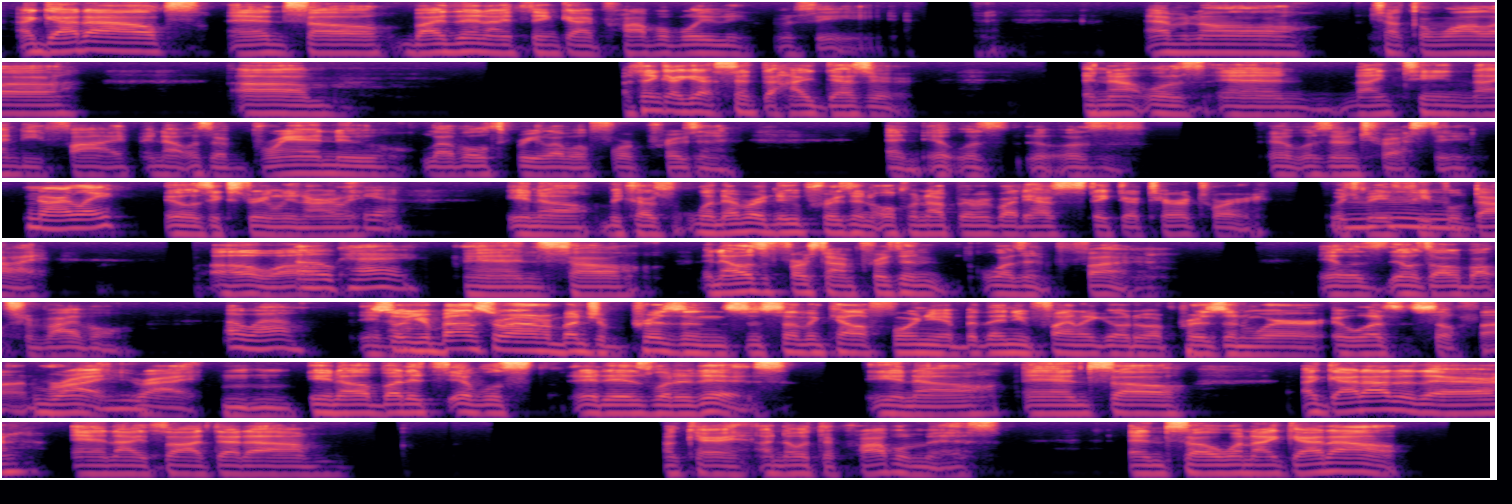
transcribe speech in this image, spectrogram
i got out. And so by then i think i probably let's see avenal chuckawalla um i think i got sent to high desert. And that was in 1995 and that was a brand new level three level four prison. And it was it was it was interesting Gnarly. it was extremely gnarly. Yeah. You know, because whenever a new prison opened up, everybody has to stake their territory, which means Mm. people die. Oh, wow. Okay. And so, and that was the first time prison wasn't fun. It was it was all about survival. Oh wow. you So know? you're bouncing around a bunch of prisons in Southern California, but then you finally go to a prison where it wasn't so fun. right, right. hmm You know, but it's it was it is what it is. You know, and so I got out of there, and I thought that um, okay, I know what the problem is. And so when I got out,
